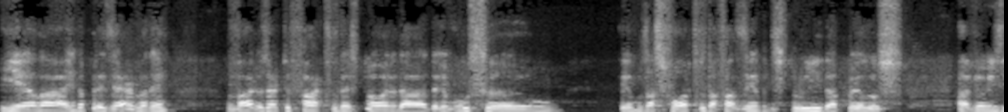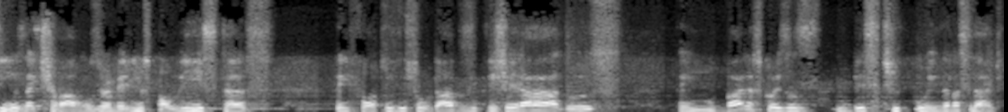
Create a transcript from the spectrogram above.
e ela ainda preserva, né, vários artefatos da história da, da Revolução. Temos as fotos da fazenda destruída pelos aviãozinhos, né, que chamavam os vermelhinhos paulistas. Tem fotos dos soldados entrincheirados. Tem várias coisas desse tipo ainda na cidade.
